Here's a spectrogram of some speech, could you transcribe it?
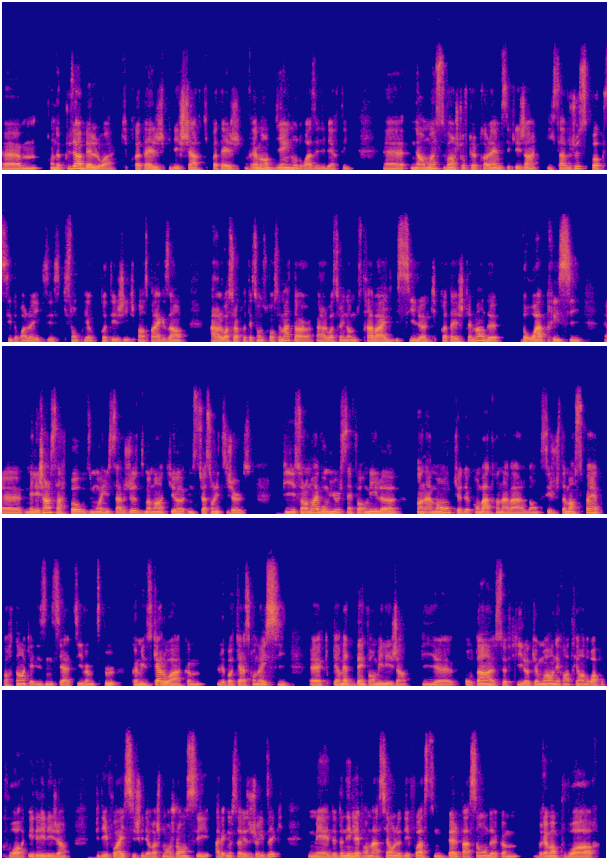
euh, on a plusieurs belles lois qui protègent, puis des chartes qui protègent vraiment bien nos droits et libertés. Euh, néanmoins, souvent, je trouve que le problème, c'est que les gens, ils ne savent juste pas que ces droits-là existent, qu'ils sont protégés. Je pense par exemple à la loi sur la protection du consommateur, à la loi sur les normes du travail, ici, là, qui protège tellement de droits précis, euh, mais les gens ne le savent pas, ou du moins, ils savent juste du moment qu'il y a une situation litigieuse. Puis, selon moi, il vaut mieux s'informer en amont que de combattre en aval. Donc, c'est justement super important qu'il y ait des initiatives un petit peu comme Éducalois, comme le podcast qu'on a ici, euh, qui permettent d'informer les gens. Puis euh, autant euh, Sophie là, que moi, on est rentré en droit pour pouvoir aider les gens. Puis des fois, ici, chez Desroches Mongeon, c'est avec nos services juridiques, mais de donner de l'information, des fois, c'est une belle façon de vraiment pouvoir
